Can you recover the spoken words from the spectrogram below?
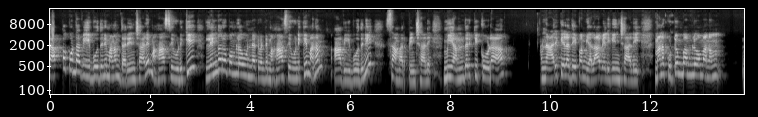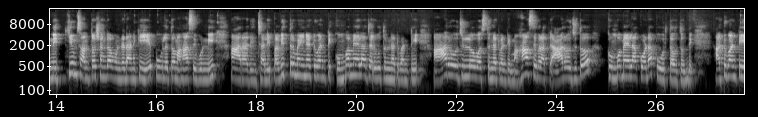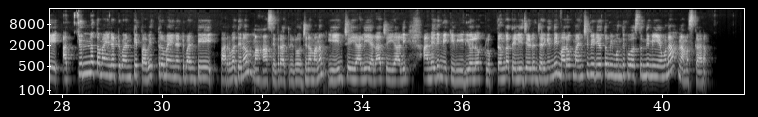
తప్పకుండా విభూదిని మనం ధరించాలి. మహాశివుడికి లింగ రూపంలో ఉన్నటువంటి మహాశివునికి మనం ఆ విభూదిని సమర్పించాలి. మీ అందరికీ కూడా నారికేల దీపం ఎలా వెలిగించాలి? మన కుటుంబంలో మనం నిత్యం సంతోషంగా ఉండడానికి ఏ పూలతో మహాశివుణ్ణి ఆరాధించాలి? పవిత్రమైనటువంటి కుంభమేళా జరుగుతున్నటువంటి ఆ రోజుల్లో వస్తున్నటువంటి మహాశివరాత్రి ఆ రోజుతో కుంభమేళా కూడా పూర్తవుతుంది. అటువంటి అత్యున్నతమైనటువంటి పవిత్రమైనటువంటి పర్వదినం మహాశివరాత్రి రోజున మనం ఏం చేయాలి? ఎలా చేయాలి? అనేది మీకు ఈ వీడియోలో క్లుప్తంగా తెలియజేయడం జరిగింది. మరొక మంచి వీడియోతో మీ ముందుకు వస్తుంది. మీ యమున నమస్కారం.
